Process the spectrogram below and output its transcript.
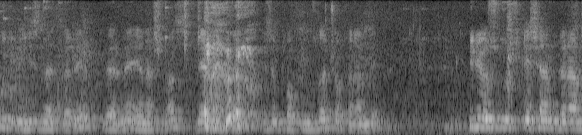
bu gibi hizmetleri vermeye yanaşmaz. Dernekler bizim toplumumuzda çok önemli. Biliyorsunuz geçen dönem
